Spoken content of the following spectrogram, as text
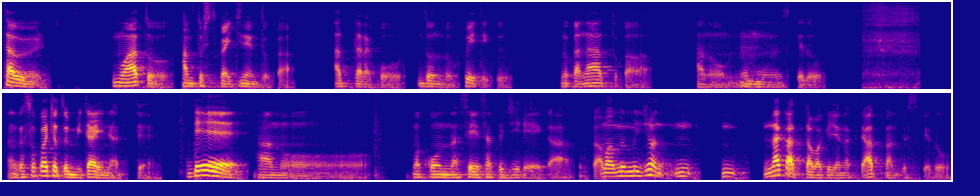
多分、もうあと半年とか1年とかあったら、こう、どんどん増えていくのかなとか、あの、思うんですけど、なんかそこはちょっと見たいなって。で、あのーまあ、こんな制作事例がとか、まあ、ももちろんんんなかったわけじゃなくてあったんですけど、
